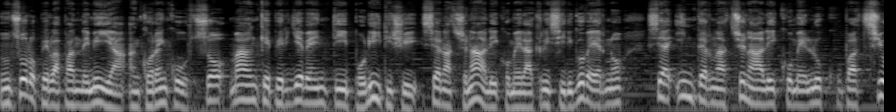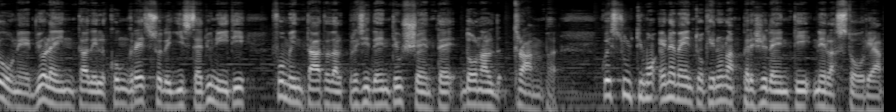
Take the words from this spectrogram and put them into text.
non solo per la pandemia ancora in corso, ma anche per gli eventi politici, sia nazionali come la crisi di governo, sia internazionali come l'occupazione violenta del Congresso degli Stati Uniti fomentata dal presidente uscente Donald Trump. Quest'ultimo è un evento che non ha precedenti nella storia.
